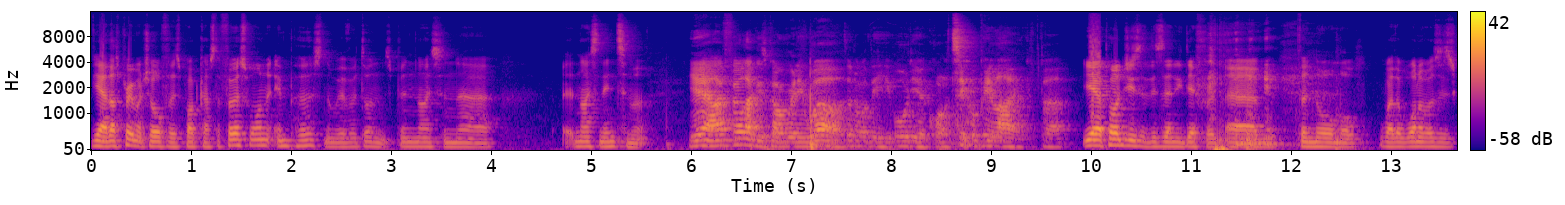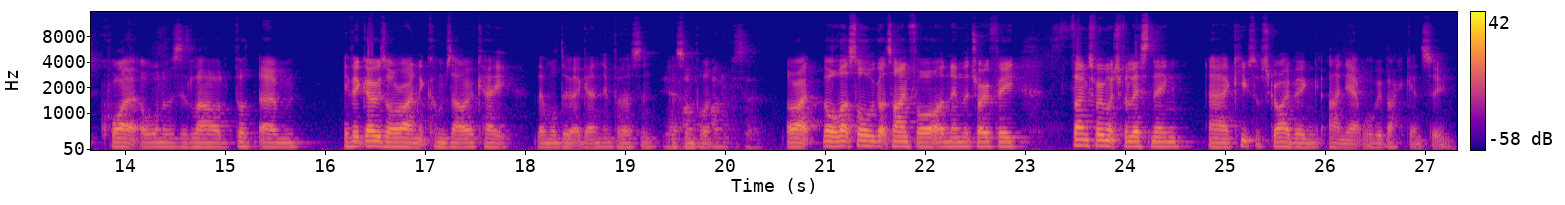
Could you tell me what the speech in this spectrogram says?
yeah, that's pretty much all for this podcast. The first one in person that we've ever done. It's been nice and uh, nice and intimate. Yeah, I feel like it's gone really well. I don't know what the audio quality will be like, but Yeah, apologies if this is any different um, than normal, whether one of us is quiet or one of us is loud. But um, if it goes all right and it comes out okay, then we'll do it again in person yeah, at some point. 100%. All right. Well, that's all we've got time for on Name the Trophy. Thanks very much for listening. Uh, keep subscribing, and yeah, we'll be back again soon.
